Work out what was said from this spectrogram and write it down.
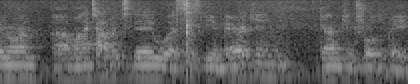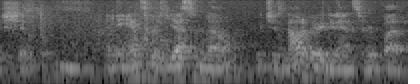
everyone. Uh, my topic today was Has the American gun control debate shifted? And the answer is yes and no, which is not a very good answer, but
